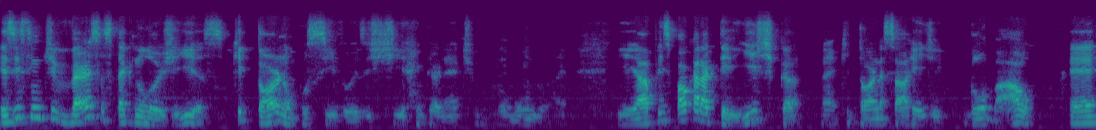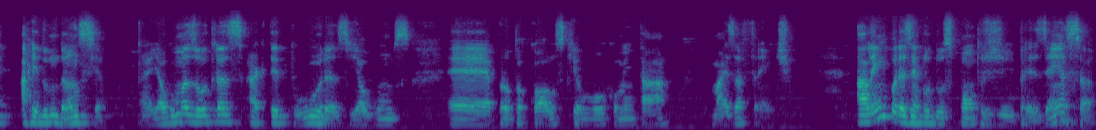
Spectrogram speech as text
Existem diversas tecnologias que tornam possível existir a internet no mundo. Né? E a principal característica né, que torna essa rede global é a redundância né, e algumas outras arquiteturas e alguns é, protocolos que eu vou comentar mais à frente. Além, por exemplo, dos pontos de presença,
